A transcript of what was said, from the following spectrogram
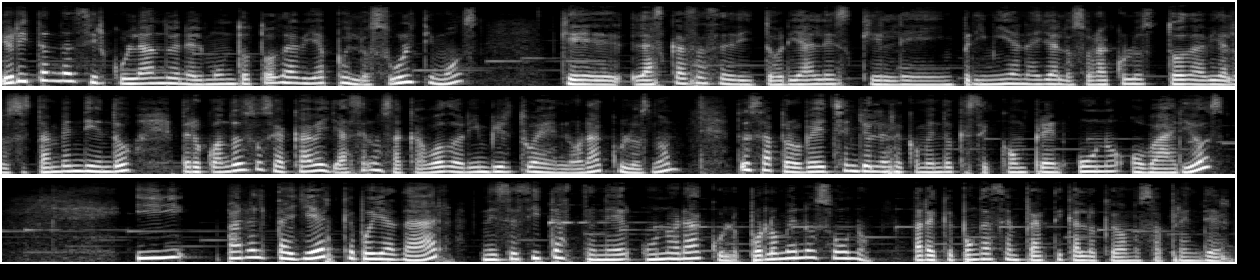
Y ahorita andan circulando en el mundo todavía pues los últimos que las casas editoriales que le imprimían a ella los oráculos todavía los están vendiendo, pero cuando eso se acabe ya se nos acabó Dorin Virtue en oráculos, ¿no? Entonces aprovechen, yo les recomiendo que se compren uno o varios y para el taller que voy a dar necesitas tener un oráculo, por lo menos uno, para que pongas en práctica lo que vamos a aprender.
